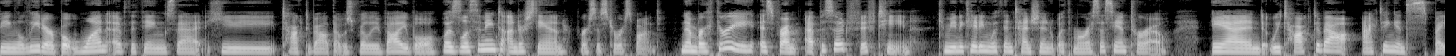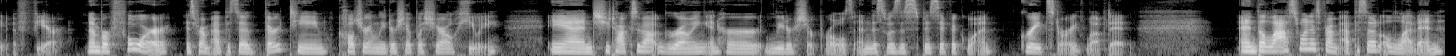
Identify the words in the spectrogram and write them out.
being a leader, but one of the things that he talked about that was really valuable was listening to understand versus to respond. Number three is from episode 15, Communicating with Intention with Marissa Santoro. And we talked about acting in spite of fear. Number four is from episode 13, Culture and Leadership with Cheryl Huey. And she talks about growing in her leadership roles. And this was a specific one. Great story. Loved it. And the last one is from episode 11,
